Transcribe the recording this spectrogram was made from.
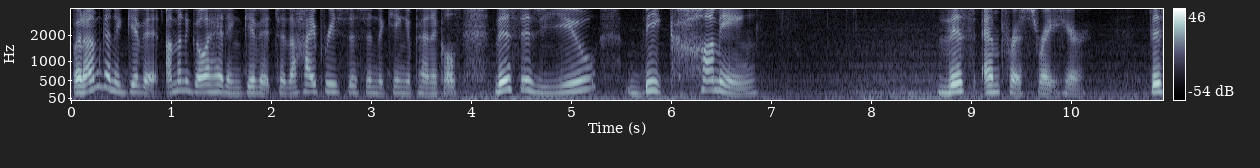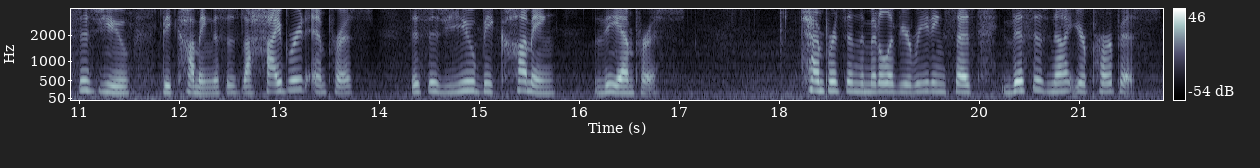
But I'm going to give it, I'm going to go ahead and give it to the high priestess and the king of pentacles. This is you becoming this empress right here. This is you becoming. This is the hybrid empress. This is you becoming the empress temperance in the middle of your reading says, This is not your purpose.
